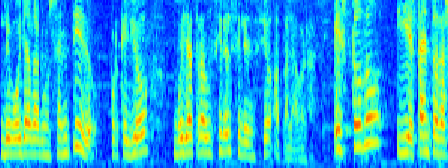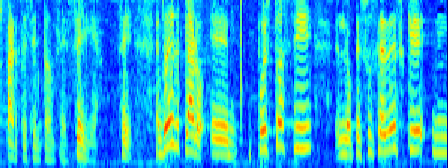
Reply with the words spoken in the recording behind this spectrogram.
le voy a dar un sentido, porque yo voy a traducir el silencio a palabras. Es todo y está en todas partes entonces, sí, sería. Sí, entonces, claro, eh, puesto así, lo que sucede es que mm,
